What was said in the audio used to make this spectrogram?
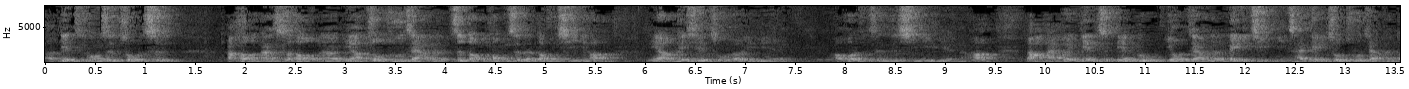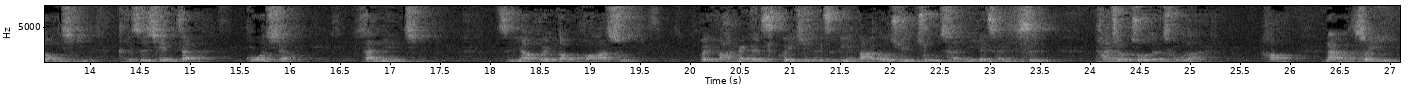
呃电子公司做事，然后那时候呢，你要做出这样的自动控制的东西哈，你要会写组合语言，啊或者甚至 C 语言的哈，然后还会电子电路，有这样的背景，你才可以做出这样的东西。可是现在国小三年级，只要会动滑鼠，会把那个 Scratch 的指令拉过去组成一个程式，它就做得出来。好，那所以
